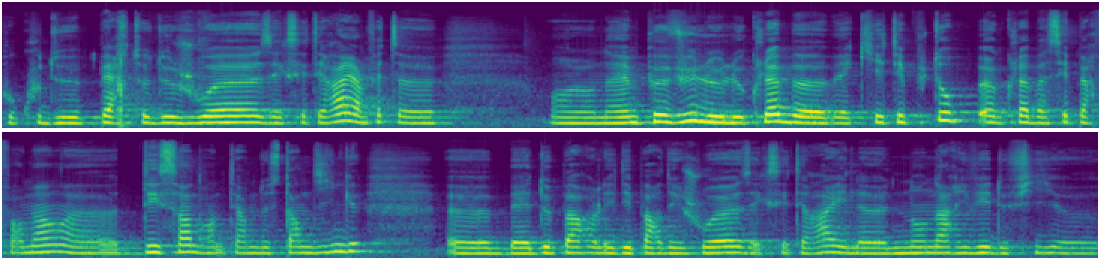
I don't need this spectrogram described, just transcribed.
beaucoup de pertes de joueuses, etc. Et en fait, on a un peu vu le, club ben, qui était plutôt un club assez performant descendre en termes de standing. Euh, ben, de par les départs des joueuses, etc., et la non-arrivée de filles, euh,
